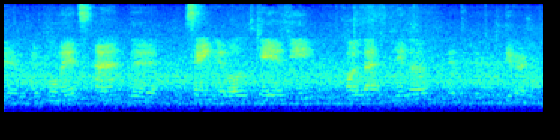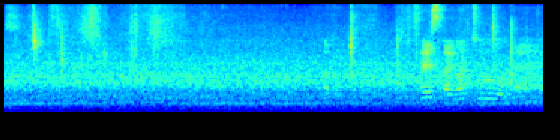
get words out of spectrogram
uh, moments and uh, saying about KLD, Kullback, Leibler, and uh, divergence. Okay. First, I want to uh,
